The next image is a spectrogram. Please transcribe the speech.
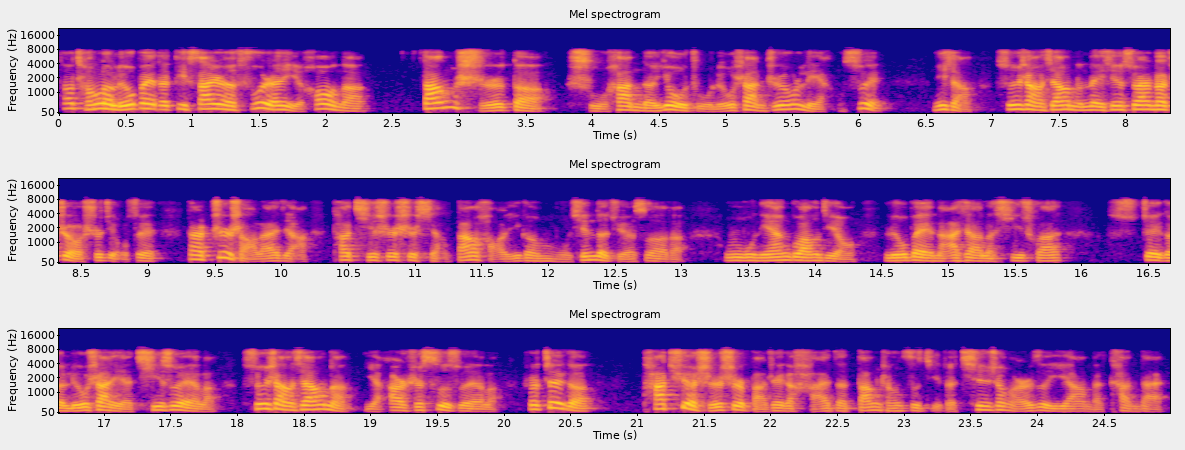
他成了刘备的第三任夫人以后呢？当时的蜀汉的幼主刘禅只有两岁，你想孙尚香的内心虽然他只有十九岁，但至少来讲，他其实是想当好一个母亲的角色的。五年光景，刘备拿下了西川，这个刘禅也七岁了，孙尚香呢也二十四岁了。说这个他确实是把这个孩子当成自己的亲生儿子一样的看待。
